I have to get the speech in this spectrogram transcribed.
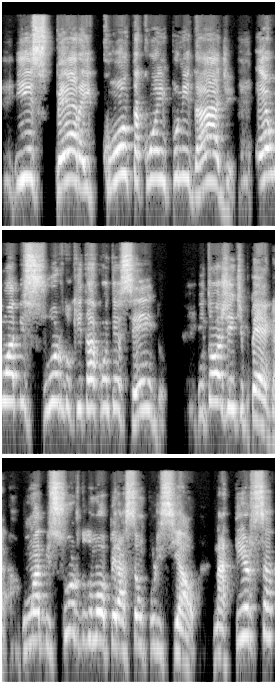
e espera e conta com a impunidade. É um absurdo o que está acontecendo. Então a gente pega um absurdo de uma operação policial na terça,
